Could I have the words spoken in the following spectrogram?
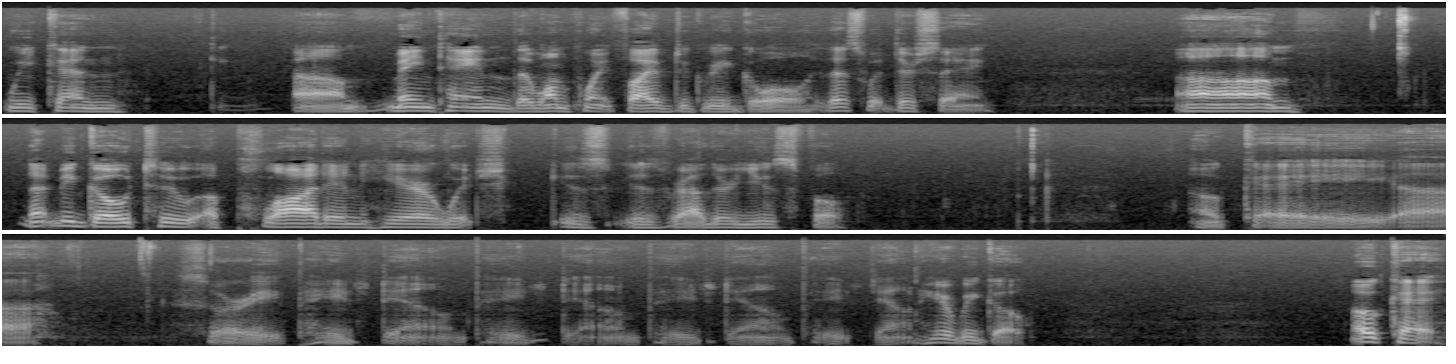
we can um, maintain the 1.5 degree goal. That's what they're saying. Um, let me go to a plot in here which is, is rather useful. Okay, uh, sorry, page down, page down, page down, page down. Here we go. Okay,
